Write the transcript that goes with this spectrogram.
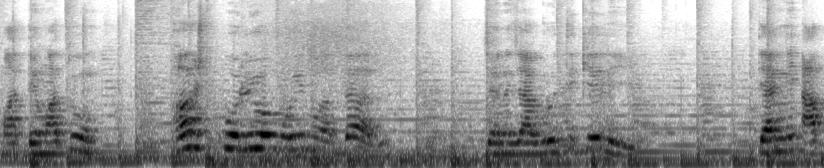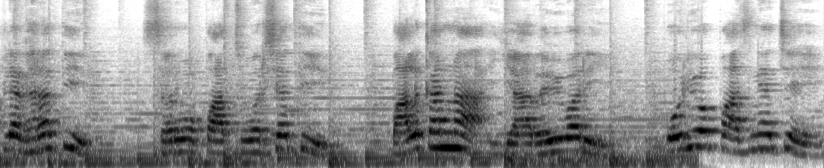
माध्यमातून फर्स्ट पोलिओ मोहीमबद्दल जनजागृती केली. त्यांनी आपल्या घरातील सर्व पाच वर्षातील बालकांना या रविवारी पोलिओ पाजण्याचे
